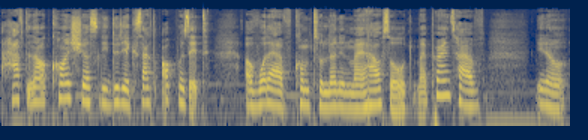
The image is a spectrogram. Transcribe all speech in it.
have to now consciously do the exact opposite of what I have come to learn in my household. My parents have you know,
